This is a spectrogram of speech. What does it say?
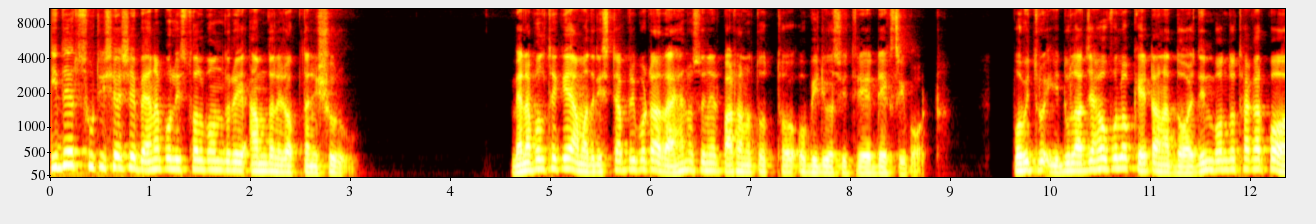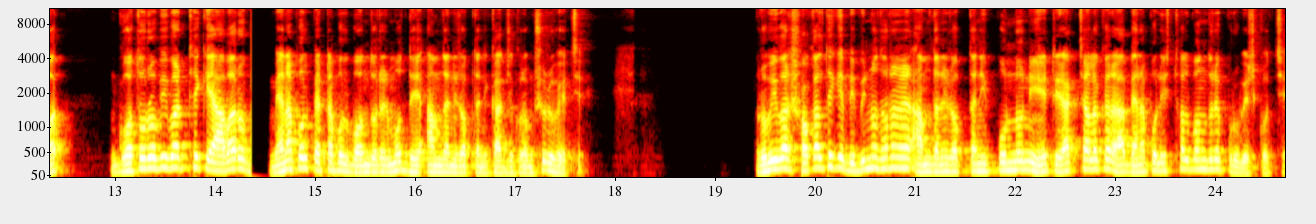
ঈদের ছুটি শেষে বেনাপোল স্থলবন্দরে আমদানি রপ্তানি শুরু। বেনাপোল থেকে আমাদের স্টাফ রিপোর্টার রায়হান হোসেনের পাঠানো তথ্য ও ভিডিও চিত্রে ডেস্ক রিপোর্ট। পবিত্র ঈদুল আজহা উপলক্ষে টানা দশ দিন বন্ধ থাকার পর গত রবিবার থেকে আবারও বেনাপোল পেট্টাপোল বন্দরের মধ্যে আমদানি রপ্তানি কার্যক্রম শুরু হয়েছে। রবিবার সকাল থেকে বিভিন্ন ধরনের আমদানি রপ্তানি পণ্য নিয়ে ট্রাক চালকেরা বেনাপোল স্থলবন্দরে প্রবেশ করছে।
